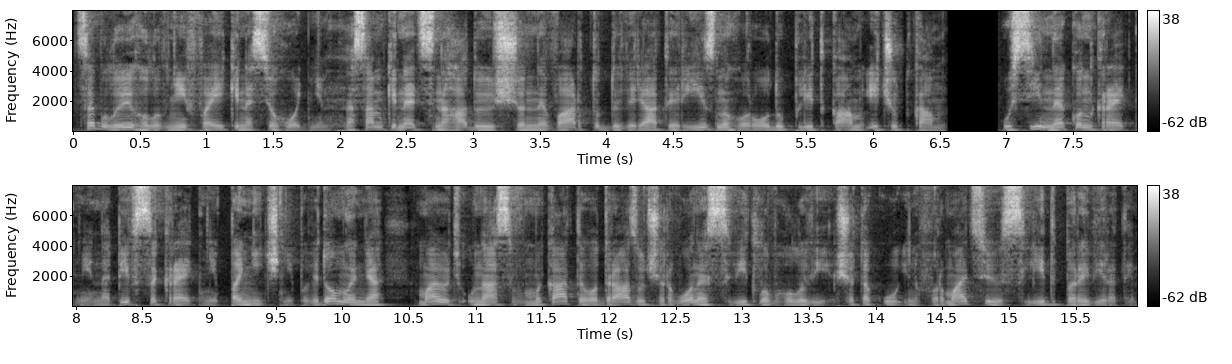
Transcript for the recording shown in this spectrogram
Це були головні фейки на сьогодні. Насамкінець нагадую, що не варто довіряти різного роду пліткам і чуткам. Усі неконкретні, напівсекретні, панічні повідомлення мають у нас вмикати одразу червоне світло в голові, що таку інформацію слід перевірити.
